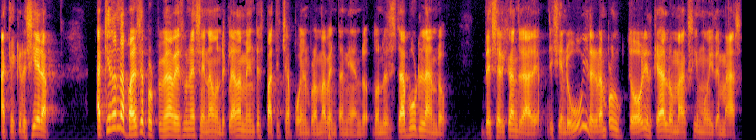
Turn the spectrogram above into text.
a que creciera. Aquí es donde aparece por primera vez una escena donde claramente es Patti Chapoy en el programa Ventaneando, donde se está burlando de Sergio Andrade, diciendo, uy, el gran productor y el que era lo máximo y demás.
